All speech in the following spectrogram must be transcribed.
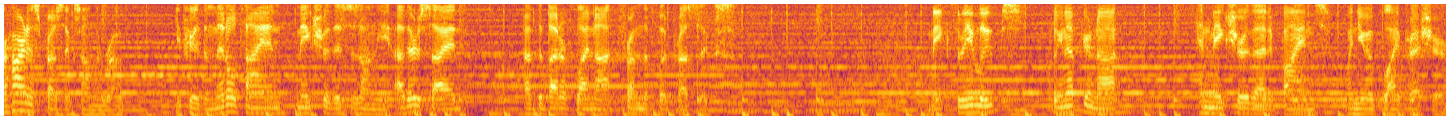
Your harness prusiks on the rope. If you're the middle tie-in, make sure this is on the other side of the butterfly knot from the foot prusiks. Make three loops, clean up your knot, and make sure that it binds when you apply pressure.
